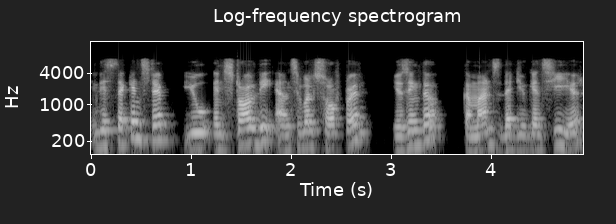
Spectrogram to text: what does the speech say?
in the second step, you install the Ansible software using the commands that you can see here,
